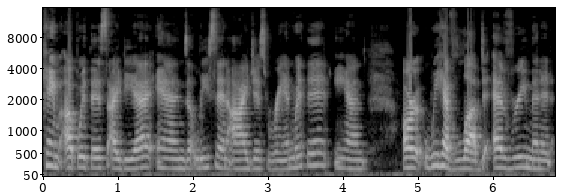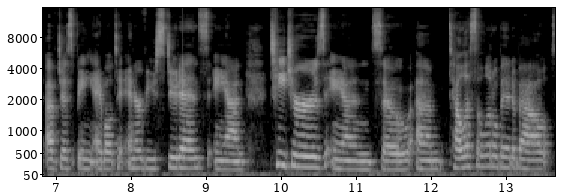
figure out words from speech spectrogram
came up with this idea. And Lisa and I just ran with it. And our, we have loved every minute of just being able to interview students and teachers. And so, um, tell us a little bit about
